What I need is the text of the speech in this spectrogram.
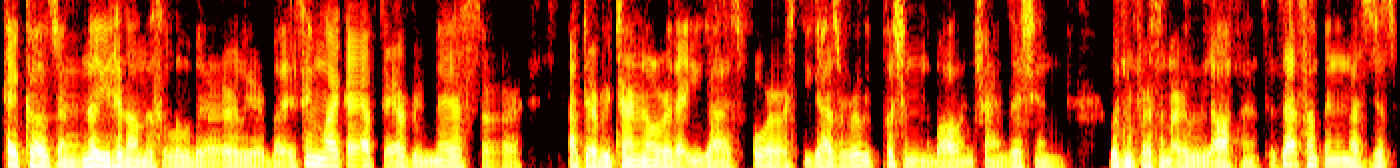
Hey, Coach, I know you hit on this a little bit earlier, but it seemed like after every miss or after every turnover that you guys forced, you guys were really pushing the ball in transition, looking for some early offense. Is that something that's just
